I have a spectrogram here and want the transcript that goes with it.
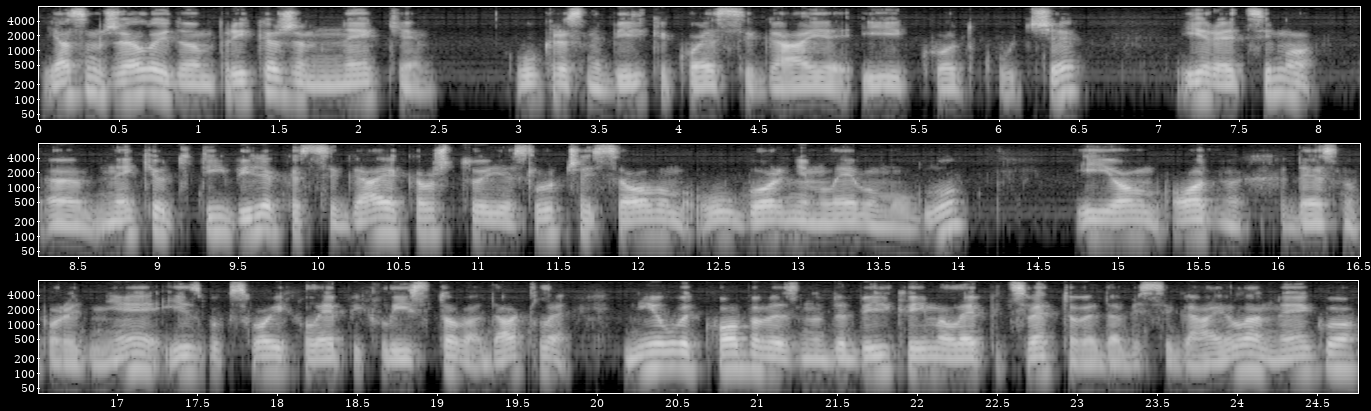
Ja sam želeo i da vam prikažem neke ukrasne biljke koje se gaje i kod kuće i recimo neke od tih biljaka se gaje kao što je slučaj sa ovom u gornjem levom uglu i ovom odmah desno pored nje i zbog svojih lepih listova. Dakle, nije uvek obavezno da biljka ima lepe cvetove da bi se gajila, nego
